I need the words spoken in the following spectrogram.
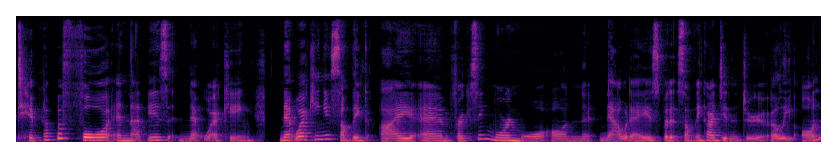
tip number four, and that is networking. Networking is something I am focusing more and more on nowadays, but it's something I didn't do early on.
